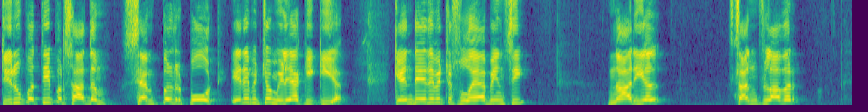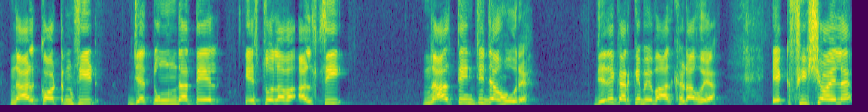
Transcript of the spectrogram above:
ਤਿਰੂਪਤੀ ਪ੍ਰਸਾਦਮ ਸੈਂਪਲ ਰਿਪੋਰਟ ਇਹਦੇ ਵਿੱਚੋਂ ਮਿਲਿਆ ਕੀ ਕੀ ਆ? ਕਹਿੰਦੇ ਇਹਦੇ ਵਿੱਚ ਸੋਇਆਬੀਨ ਸੀ, ਨਾਰੀਅਲ ਸਨਫਲਾਵਰ ਨਾਲ ਕਾਟਨ ਸੀਡ ਜੈਤੂਨ ਦਾ ਤੇਲ, ਇਸ ਤੋਂ ਇਲਾਵਾ ਅਲਸੀ ਨਾਲ ਤਿੰਨ ਚੀਜ਼ਾਂ ਹੋਰ ਹੈ, ਜਿਹਦੇ ਕਰਕੇ ਵਿਵਾਦ ਖੜਾ ਹੋਇਆ। ਇੱਕ ਫਿਸ਼ ਆਇਲ ਹੈ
